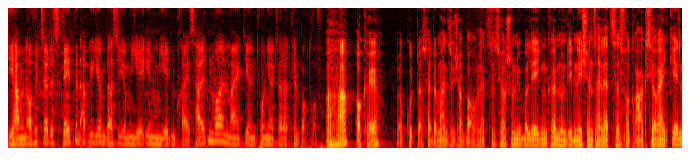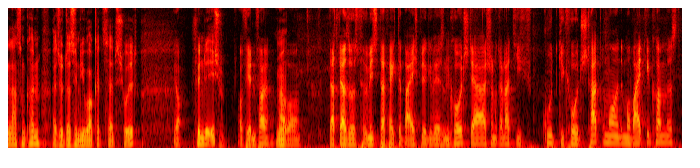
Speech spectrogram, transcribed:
Die haben ein offizielles Statement abgegeben, dass sie um je, ihn um jeden Preis halten wollen. Mike D'Antoni hat gesagt, hat keinen Bock drauf. Aha, okay. Ja gut, das hätte man sich aber auch letztes Jahr schon überlegen können und ihn nicht in sein letztes Vertragsjahr reingehen lassen können. Also das sind die Rockets selbst schuld, Ja, finde ich. auf jeden Fall. Ja. Aber das wäre so für mich das perfekte Beispiel gewesen. Ein Coach, der schon relativ gut gecoacht hat immer und immer weit gekommen ist,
